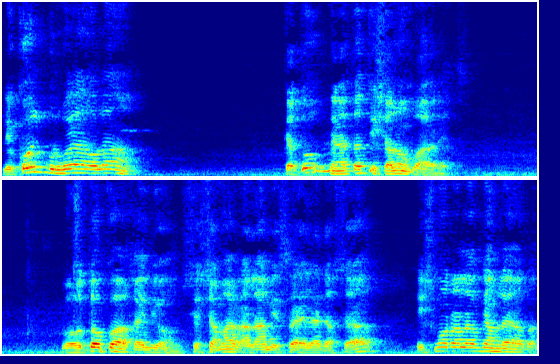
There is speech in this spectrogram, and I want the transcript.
לכל ברואי העולם. כתוב, ונתתי שלום בארץ. ואותו כוח עליון ששמר על עם ישראל עד עכשיו, ישמור עליו גם לאבא.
